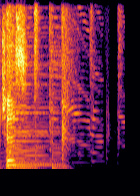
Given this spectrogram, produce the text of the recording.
Tschüss.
